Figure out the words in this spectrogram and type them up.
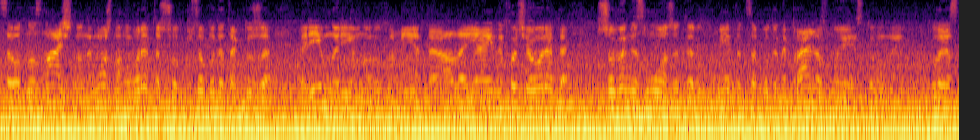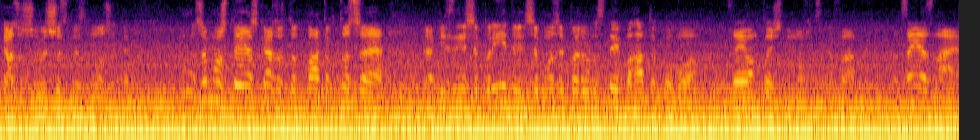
Це однозначно. Не можна говорити, що все буде так дуже рівно-рівно, розумієте? Але я і не хочу говорити, що ви не зможете. Розумієте, це буде неправильно з моєї сторони, коли я скажу, що ви щось не зможете. Ну, вже можете, я ж кажу, тут багато хто ще е, пізніше приїде, він ще може перерости багато кого. Це я вам точно можу сказати. Це я знаю.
